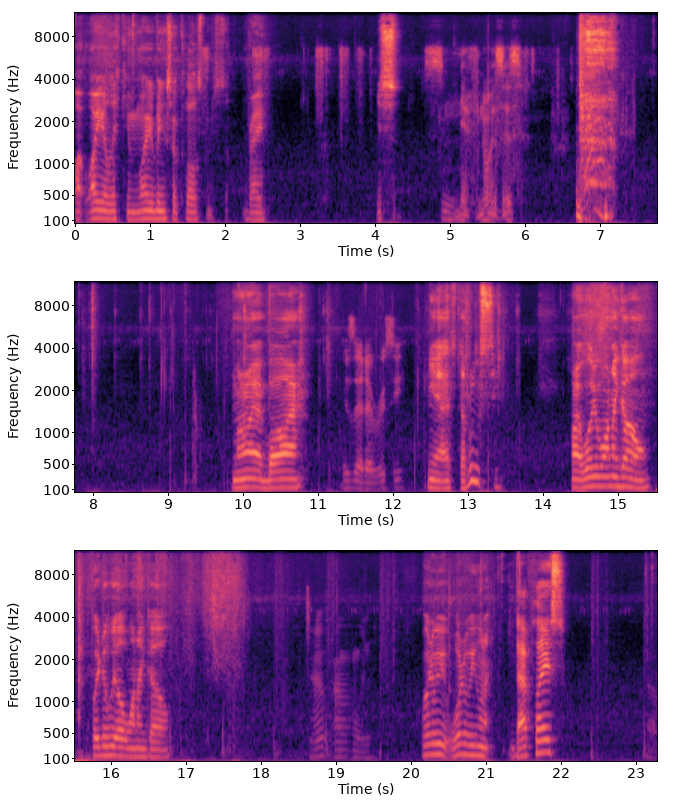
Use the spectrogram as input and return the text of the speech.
Why, why are you licking? Why are you being so close, Bray? You s- hmm. Sniff noises. Alright, boy. Is that a Rusi? Yeah, it's the Rusi. Alright, where do you want to go? Where do we all want to go? Oh, wrong one. Where do we, where do we want to, that place? Oh,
